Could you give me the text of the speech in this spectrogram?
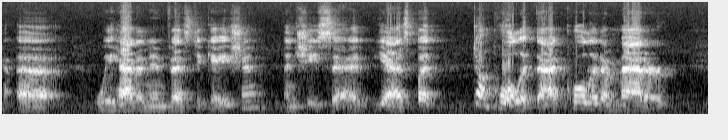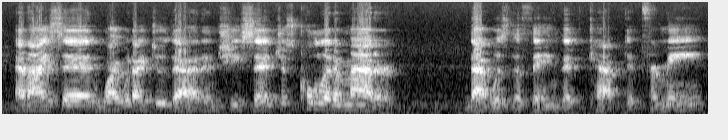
uh, we had an investigation, and she said, yes, but don't call it that, call it a matter. And I said, why would I do that? And she said, just call it a matter. That was the thing that capped it for me,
